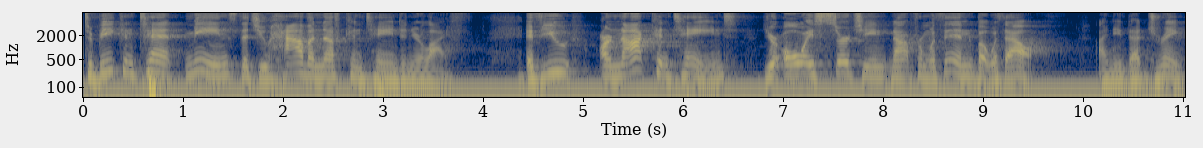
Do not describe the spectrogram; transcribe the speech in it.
To be content means that you have enough contained in your life. If you are not contained, you're always searching not from within, but without. I need that drink.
